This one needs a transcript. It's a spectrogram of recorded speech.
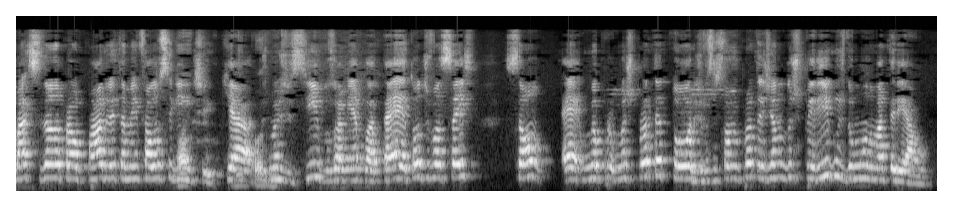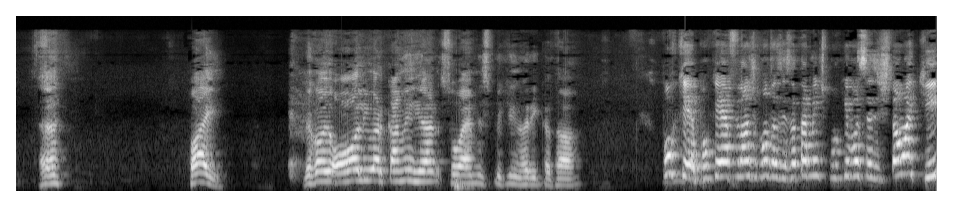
Bhaktisiddhanta Prabhupada, ele também fala o seguinte, que a, os meus discípulos, a minha plateia, todos vocês são é, meu- meus protetores, vocês estão me protegendo dos perigos do mundo material. Huh? Why? Because all you are coming here, so I am speaking Hari Katha. Por quê? Porque, afinal de contas, exatamente porque vocês estão aqui,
